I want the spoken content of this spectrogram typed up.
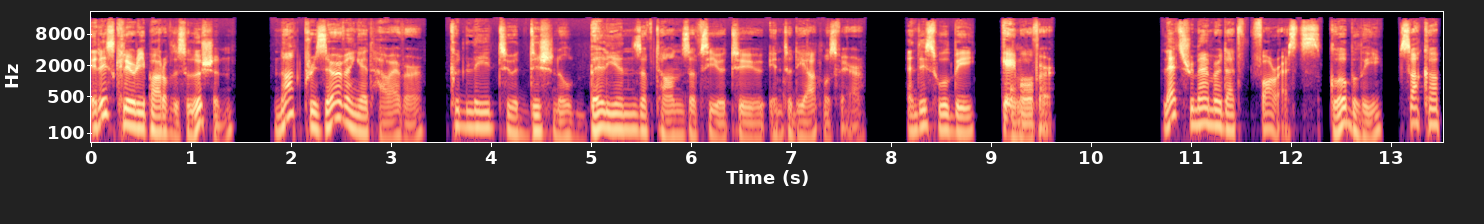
It is clearly part of the solution. Not preserving it, however, could lead to additional billions of tons of CO2 into the atmosphere, and this will be game over. Let's remember that forests globally suck up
